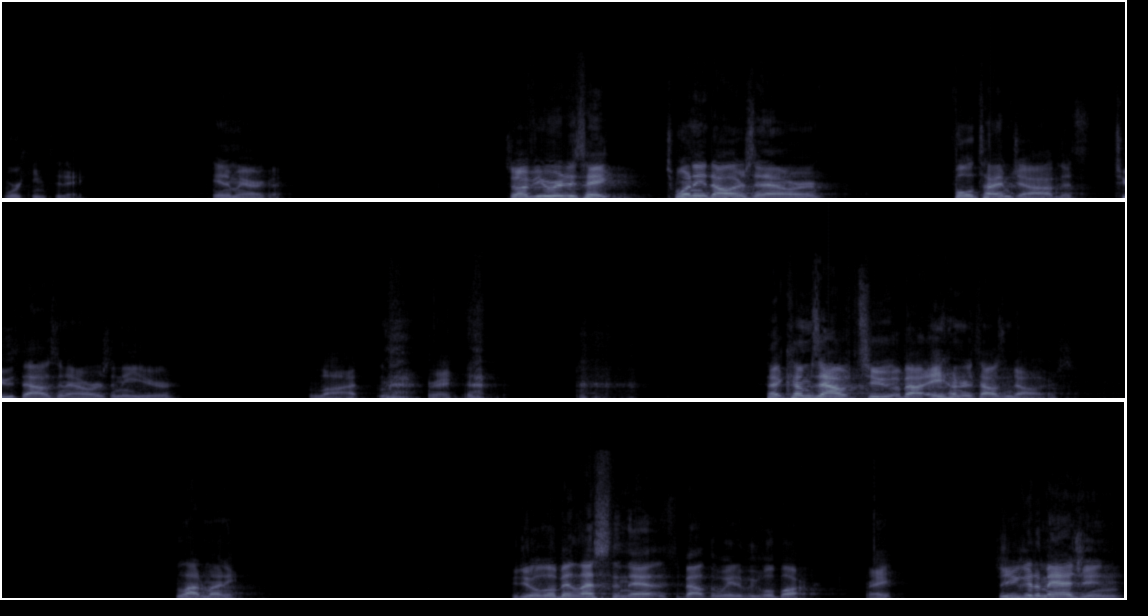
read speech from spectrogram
working today in America. So if you were to take $20 an hour, full time job, that's 2,000 hours in a year, a lot, right? that comes out to about $800,000. a lot of money. If you do a little bit less than that, it's about the weight of a gold bar, right? So you could imagine,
